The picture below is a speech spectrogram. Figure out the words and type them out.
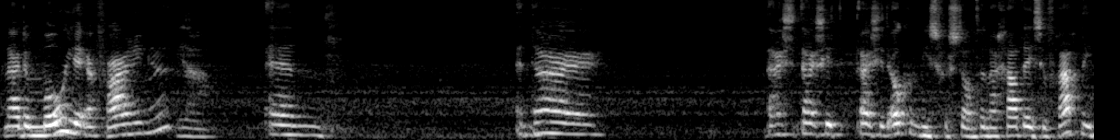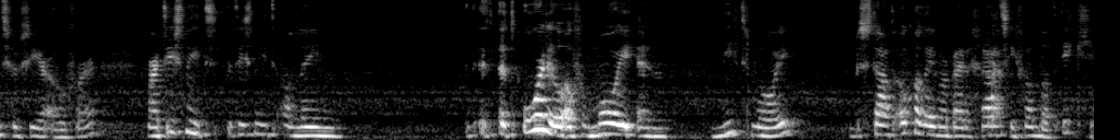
naar de mooie ervaringen. ja. En, en daar, daar, zit- daar, zit, daar zit ook een misverstand. En daar gaat deze vraag niet zozeer over. Maar het is niet, het is niet alleen. Het, oordeel over mooi en niet mooi bestaat ook alleen maar bij de gratie van dat ikje.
